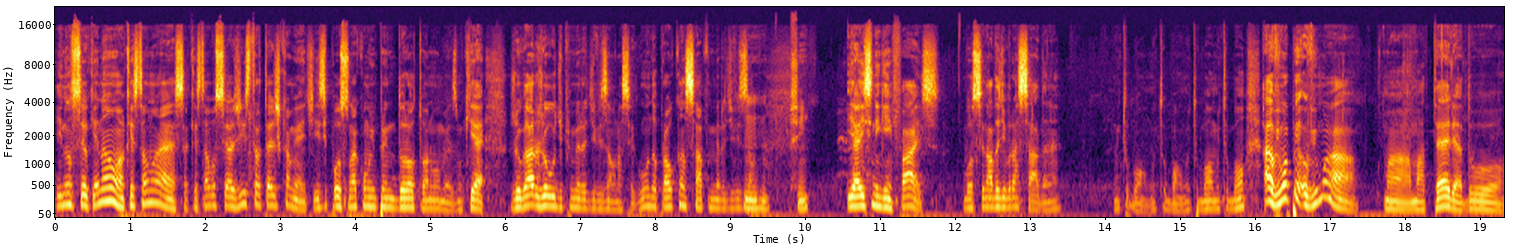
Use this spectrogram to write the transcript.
e não sei o que. Não, a questão não é essa. A questão é você agir estrategicamente e se posicionar como empreendedor autônomo mesmo, que é jogar o jogo de primeira divisão na segunda para alcançar a primeira divisão. Uhum. Sim. E aí, se ninguém faz, você nada de braçada, né? Muito bom, muito bom, muito bom, muito bom. Ah, eu vi uma, eu vi uma, uma matéria do,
